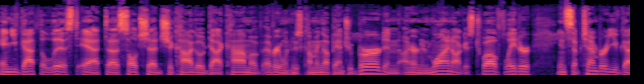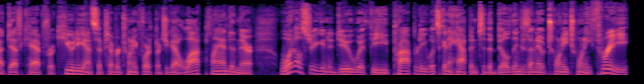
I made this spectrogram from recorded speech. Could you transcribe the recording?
and you've got the list at uh, saltshedchicago.com of everyone who's coming up. Andrew Bird and Iron and Wine, August 12th. Later in September, you've got Death Cab for Cutie on September 24th, but you got a lot planned in there. What else are you going to do with the property? What's going to happen to the building? Because I know 2023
